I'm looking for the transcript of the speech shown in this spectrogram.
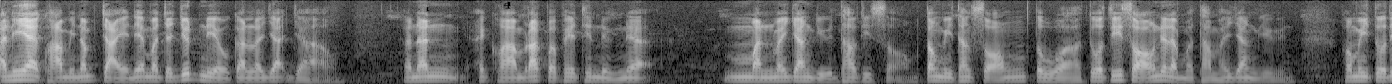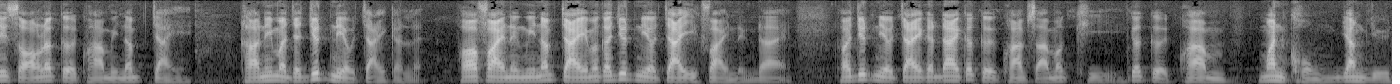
อันนี้ความมีน้ำใจเนี่ยมันจะยึดเหนี่ยวกันระยะยาวเพราะนั้นไอ้ความรักประเภทที่หนึ่งเนี่ยมันไม่ยั่งยืนเท่าที่สองต้องมีทั้งสองตัวตัวที่สองนี่แหละมาทำให้ยั่งยืนพอมีตัวที่สองแล้วเกิดความมีน้ำใจ คราวนี้มันจะยึดเหนี่ยวใจกันแหละ พอฝ่ายหนึ่งมีน้ำใจมันก็ยึดเหนี่ยวใจอีกฝ่ายหนึ่งได้ พอยึดเหนี่ยวใจกันได้ก็เกิดความสามัคคีก็เกิดความมั่นคงยั่งยืน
